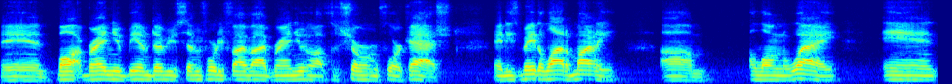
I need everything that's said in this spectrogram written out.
and bought a brand new BMW 745i brand new off the showroom floor cash. And he's made a lot of money um, along the way. And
